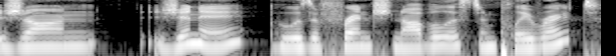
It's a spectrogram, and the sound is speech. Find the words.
Jean Genet, who was a French novelist and playwright,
